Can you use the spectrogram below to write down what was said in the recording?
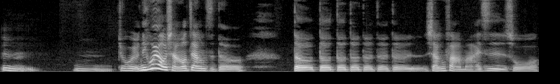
嗯嗯，就会有，你会有想要这样子的的的的的的的的想法吗？还是说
